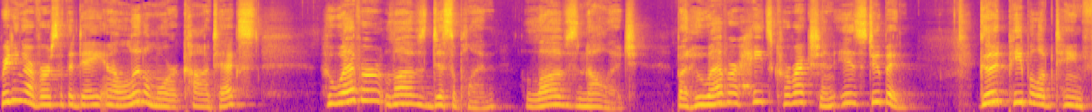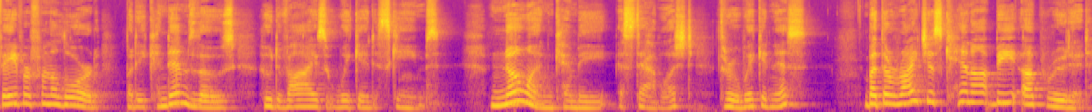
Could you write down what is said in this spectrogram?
Reading our verse of the day in a little more context, Whoever loves discipline loves knowledge, but whoever hates correction is stupid. Good people obtain favor from the Lord, but he condemns those who devise wicked schemes. No one can be established through wickedness, but the righteous cannot be uprooted.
